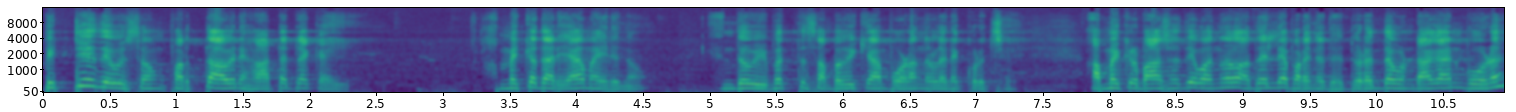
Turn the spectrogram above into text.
പിറ്റേ ദിവസം ഭർത്താവിന് ഹാർട്ട് അറ്റാക്കായി. അമ്മയ്ക്കതറിയാമായിരുന്നു എന്തോ വിപത്ത് സംഭവിക്കാൻ പോകണം എന്നുള്ളതിനെക്കുറിച്ച് അമ്മ കൃപാസത്തിൽ വന്ന് അതല്ലേ പറഞ്ഞത് ദുരന്തം ഉണ്ടാകാൻ പോണ്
